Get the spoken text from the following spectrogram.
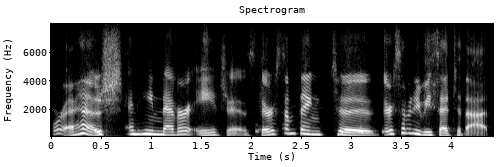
poor Ash. And he never ages. There's something to there's something to be said to that.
